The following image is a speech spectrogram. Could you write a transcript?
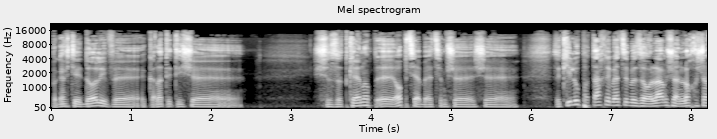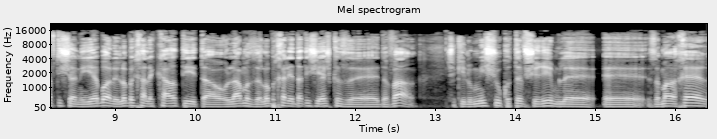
פגשתי את דולי וקלטתי ש... שזאת כן אופ... אה, אופציה בעצם, ש... ש... זה כאילו פתח לי בעצם איזה עולם שאני לא חשבתי שאני אהיה בו, אני לא בכלל הכרתי את העולם הזה, לא בכלל ידעתי שיש כזה דבר. שכאילו מישהו כותב שירים לזמר אחר,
